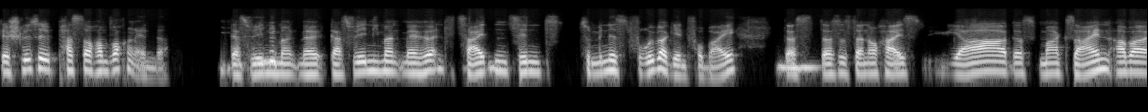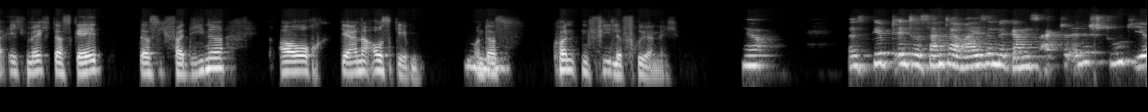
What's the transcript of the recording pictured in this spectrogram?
der Schlüssel passt auch am Wochenende. Das will niemand mehr, das will niemand mehr hören. Die Zeiten sind zumindest vorübergehend vorbei. Dass, mhm. dass es dann auch heißt, ja, das mag sein, aber ich möchte das Geld, das ich verdiene, auch gerne ausgeben. Und das mhm. Konnten viele früher nicht. Ja, es gibt interessanterweise eine ganz aktuelle Studie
